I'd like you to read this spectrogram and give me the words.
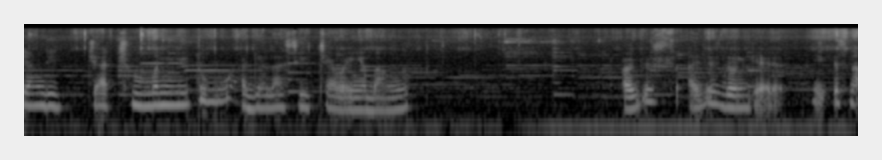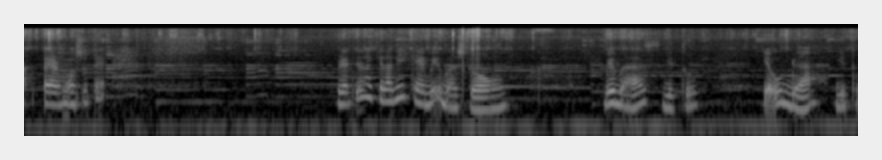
yang di judgment itu adalah si ceweknya banget. I just I just don't get it. It's not fair. Maksudnya berarti laki-laki kayak bebas dong. Bebas gitu. Ya udah gitu.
